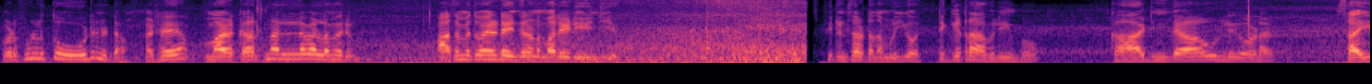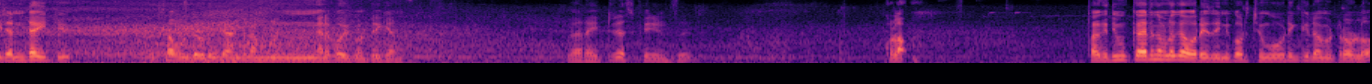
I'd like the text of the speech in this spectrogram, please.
ഇവിടെ ഫുള്ള് തോടുണ്ട് കേട്ടോ പക്ഷേ മഴക്കാലത്ത് നല്ല വെള്ളം വരും. ആ സമയത്ത് ഭയങ്കര ഡേഞ്ചറാണ് മല ഇടുകയും ചെയ്യും. എക്സ്പീരിയൻസ് ആട്ടോ നമ്മൾ ഈ ഒറ്റയ്ക്ക് ട്രാവൽ ചെയ്യുമ്പോൾ കാടിന്റെ ആ ഉള്ളിലൂടെ സൈലന്റായിട്ട് ഒരു സൗണ്ടുകളും ഇല്ലാണ്ട് നമ്മൾ ഇങ്ങനെ പോയിക്കൊണ്ടിരിക്കുകയാണ് വെറൈറ്റി ഒരു എക്സ്പീരിയൻസ് കൊള്ളാം. പകുതി മുക്കാരും നമ്മൾ കവർ ചെയ്തു. ഇനി കുറച്ചും കൂടി കിലോമീറ്റർ ഉള്ളൂ.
